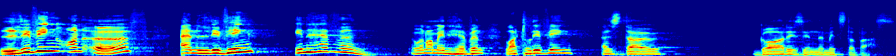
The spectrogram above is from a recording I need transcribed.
living on earth and living in heaven. And when I'm in heaven, like living as though God is in the midst of us.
